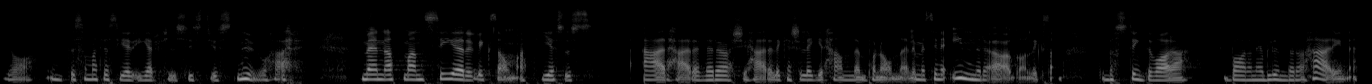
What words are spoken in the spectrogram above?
ja, inte som att jag ser er fysiskt just nu och här, men att man ser liksom att Jesus är här eller rör sig här eller kanske lägger handen på någon eller med sina inre ögon. Liksom. Det måste inte vara bara när jag blundar och här inne,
